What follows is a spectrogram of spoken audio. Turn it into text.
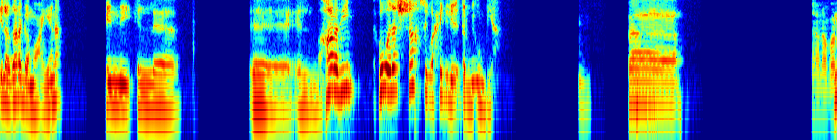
إلى درجة معينة إن آه، المهارة دي هو ده الشخص الوحيد اللي يقدر بيقوم بيها. ف أنا بعد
